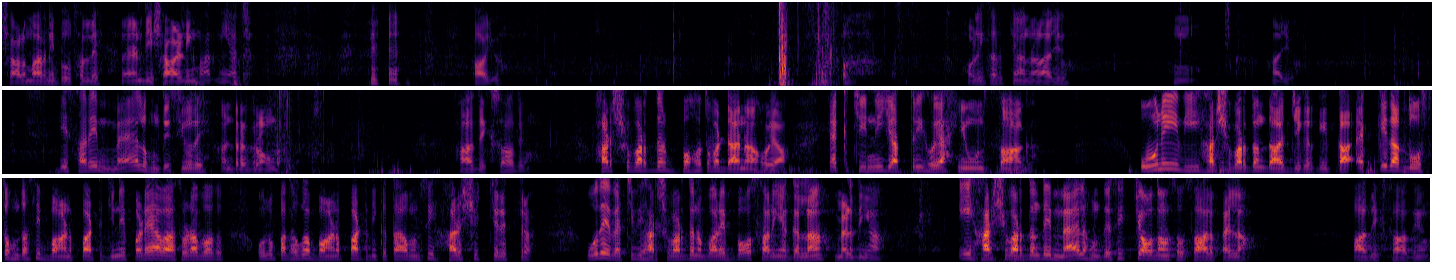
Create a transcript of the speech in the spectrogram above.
ਛਾਲ ਮਾਰਨੀ ਪਊ ਥੱਲੇ, ਰਹਿਣ ਦੀ ਛਾਲ ਨਹੀਂ ਮਾਰਨੀ ਅੱਜ। ਆਜੋ ਹੌਲੀ ਕਰ ਧਿਆਨ ਨਾਲ ਆਜੋ ਹੂੰ। ਆਜੋ। ਇਹ ਸਾਰੇ ਮਹਿਲ ਹੁੰਦੇ ਸੀ ਉਹਦੇ ਅੰਡਰਗਰਾਉਂਡ ਆ ਦੇਖ ਸਕਦੇ ਹੋ। ਹਰਸ਼ਵਰਧਨ ਬਹੁਤ ਵੱਡਾ ਨਾਂ ਹੋਇਆ। ਇੱਕ ਚੀਨੀ ਯਾਤਰੀ ਹੋਇਆ ਹਿਊਨ ਸਾਂਗ। ਉਹਨੇ ਵੀ ਹਰਸ਼ਵਰਧਨ ਦਾ ਜ਼ਿਕਰ ਕੀਤਾ। ਇੱਕ ਇਹਦਾ ਦੋਸਤ ਹੁੰਦਾ ਸੀ ਬਾਣ ਭੱਟ, ਜਿਹਨੇ ਪੜਿਆ ਵਾ ਥੋੜਾ ਬਹੁਤ। ਉਹਨੂੰ ਪਤਾ ਹੋਊਗਾ ਬਾਣ ਭੱਟ ਦੀ ਕਿਤਾਬ ਹੁੰਦੀ ਸੀ ਹਰਸ਼ ਚਰਿੱਤਰ। ਉਹਦੇ ਵਿੱਚ ਵੀ ਹਰਸ਼ਵਰਧਨ ਬਾਰੇ ਬਹੁਤ ਸਾਰੀਆਂ ਗੱਲਾਂ ਮਿਲਦੀਆਂ। ਇਹ ਹਰਸ਼ਵਰਧਨ ਦੇ ਮਹਿਲ ਹੁੰਦੇ ਸੀ 1400 ਸਾਲ ਪਹਿਲਾਂ। ਆ ਦੇਖ ਸਕਦੇ ਹੋ।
